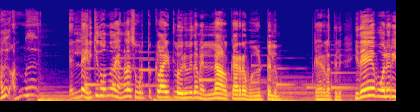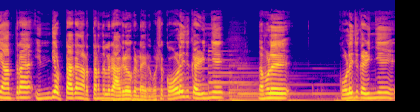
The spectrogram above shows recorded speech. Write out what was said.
അത് അന്ന് എല്ലാം എനിക്ക് തോന്നുന്നത് ഞങ്ങളെ സുഹൃത്തുക്കളായിട്ടുള്ള ഒരുവിധം എല്ലാ ആൾക്കാരുടെ വീട്ടിലും കേരളത്തിൽ ഇതേപോലൊരു യാത്ര ഇന്ത്യ ഒട്ടാകെ നടത്തണം എന്നുള്ളൊരു ആഗ്രഹമൊക്കെ ഉണ്ടായിരുന്നു. പക്ഷെ കോളേജ് കഴിഞ്ഞ് നമ്മൾ കോളേജ് കഴിഞ്ഞ്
